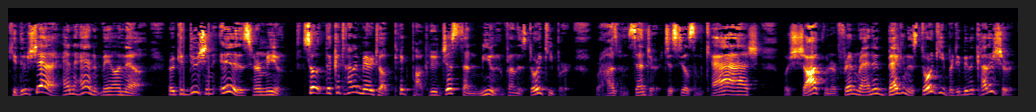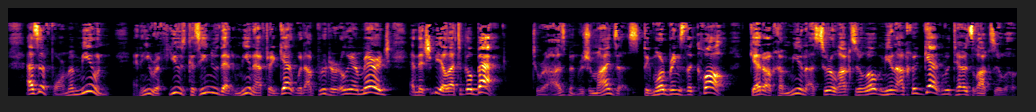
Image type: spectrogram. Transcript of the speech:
kiddusha hen hen meonel. Her kedushin is her mian. So the katana married to a pickpocket who just done mian in front of the storekeeper, where her husband sent her to steal some cash, was shocked when her friend ran in begging the storekeeper to be the Kadisher as a form of Mune, and he refused because he knew that Mune after a get would uproot her earlier marriage and that she'd be allowed to go back to her husband, which reminds us. The Gemara brings the call, get ar mune asur lakzerlo, mune acher get muterz lakzerlo.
